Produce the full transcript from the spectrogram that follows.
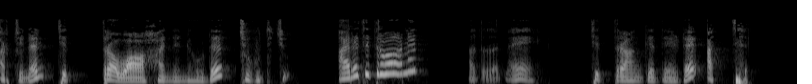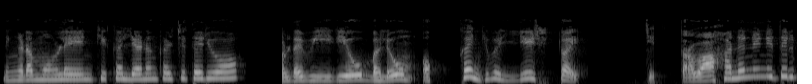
അർജുനൻ ചിത്രവാഹനനോട് ചോദിച്ചു. ആരാ ചിത്രവാഹനൻ അത് തന്നെ ചിത്രാംഗതയുടെ അച്ഛൻ. നിങ്ങളുടെ മോളെ എനിക്ക് കല്യാണം കഴിച്ചു തരുമോ അവളുടെ വീര്യവും ബലവും ഒക്കെ എനിക്ക് വലിയ ഇഷ്ടമായി ചിത്രവാഹനന് ഇതിൽ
